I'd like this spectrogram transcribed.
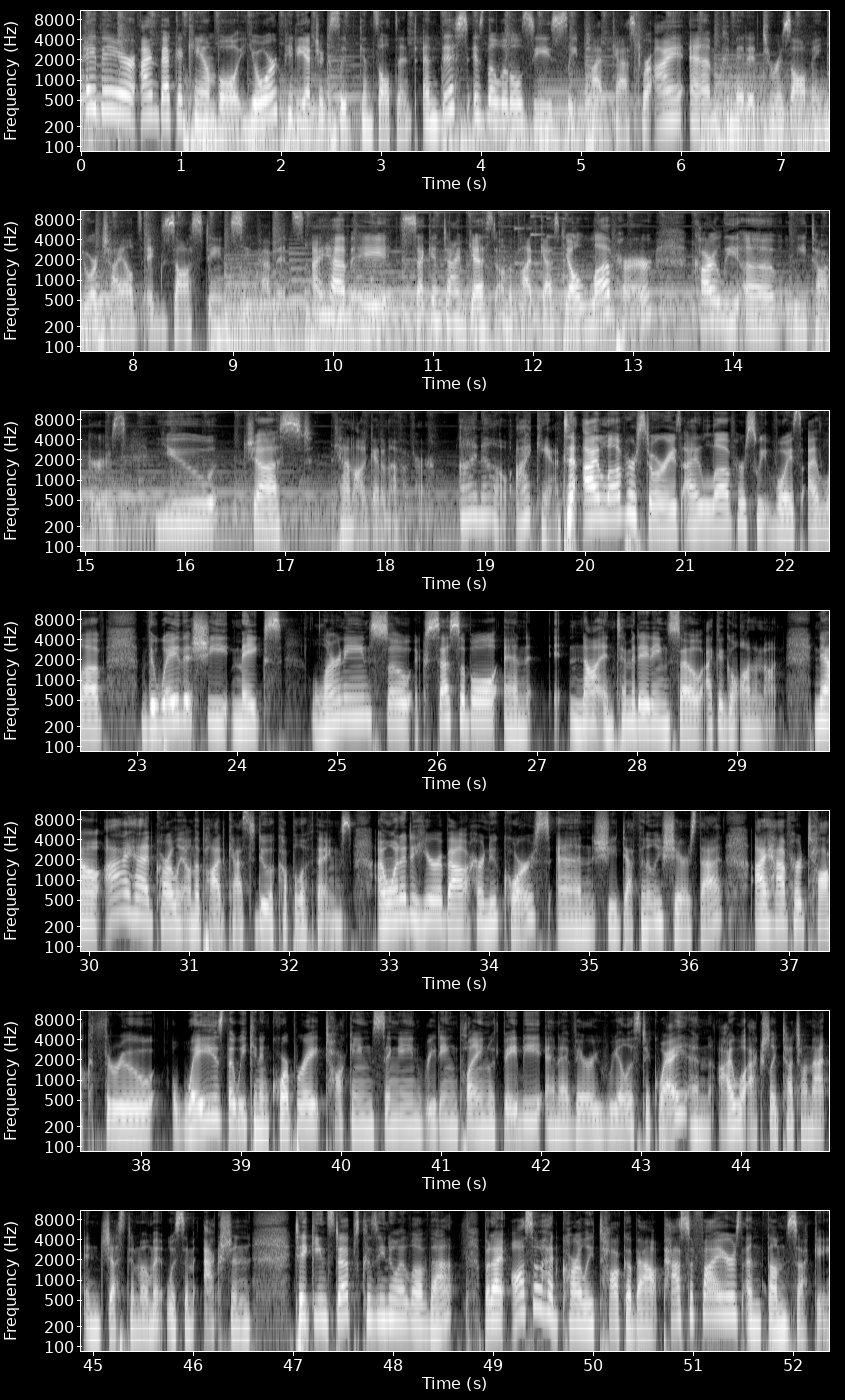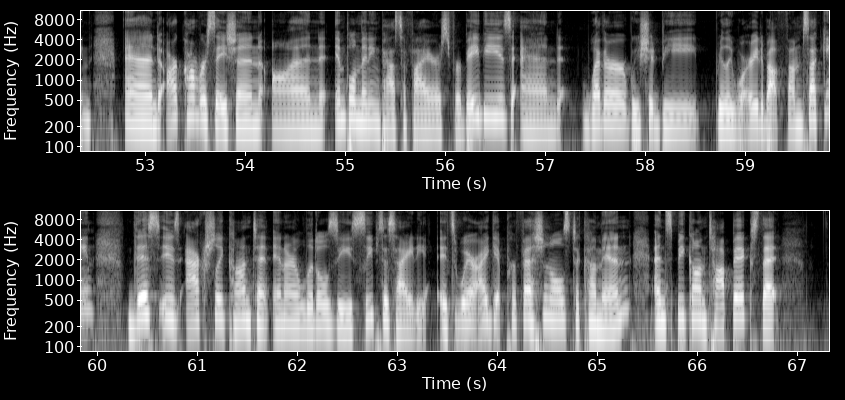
Hey there, I'm Becca Campbell, your pediatric sleep consultant, and this is the Little Z's Sleep Podcast, where I am committed to resolving your child's exhausting sleep habits. I have a second time guest on the podcast. Y'all love her, Carly of Wee Talkers. You just cannot get enough of her. I know, I can't. I love her stories. I love her sweet voice. I love the way that she makes learning so accessible and not intimidating. So I could go on and on. Now, I had Carly on the podcast to do a couple of things. I wanted to hear about her new course, and she definitely shares that. I have her talk through ways that we can incorporate talking, singing, reading, playing with baby in a very realistic way. And I will actually touch on that in just a moment with some action taking steps because you know I love that. But I also had Carly talk about pacifiers and thumb sucking and our conversation on implementing pacifiers for babies and whether we should be really worried about thumb sucking. This is actually content in our Little Z Sleep Society. It's where I get professionals to come in and speak on topics that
